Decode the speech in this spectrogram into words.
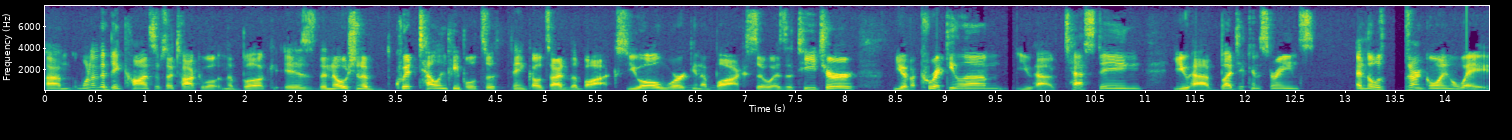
um, one of the big concepts I talk about in the book is the notion of quit telling people to think outside of the box. You all work in a box. So as a teacher, you have a curriculum, you have testing, you have budget constraints, and those aren't going away.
